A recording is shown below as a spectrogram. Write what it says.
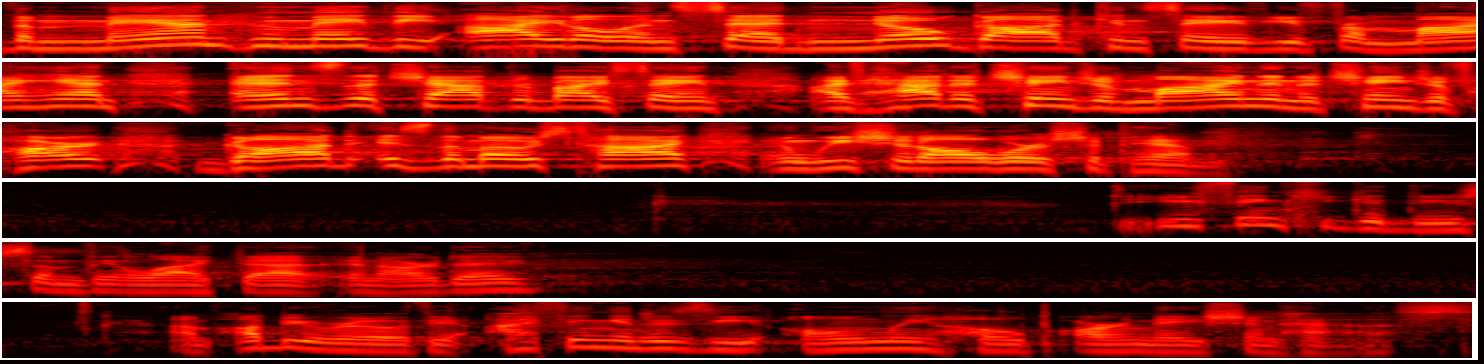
the man who made the idol and said, No God can save you from my hand, ends the chapter by saying, I've had a change of mind and a change of heart. God is the Most High, and we should all worship him. Do you think he could do something like that in our day? Um, I'll be real with you. I think it is the only hope our nation has.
